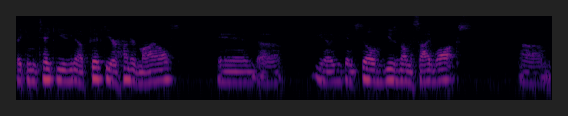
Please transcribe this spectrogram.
that can take you, you know, 50 or 100 miles and, uh, you know, you can still use it on the sidewalks um,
